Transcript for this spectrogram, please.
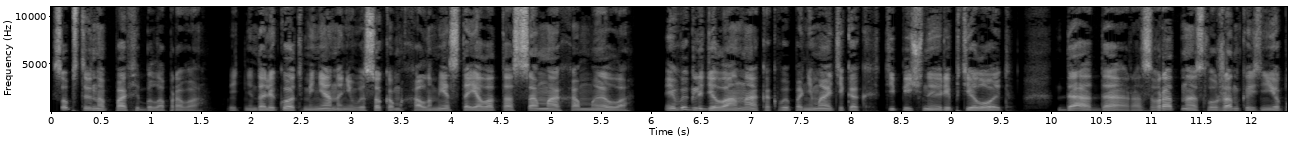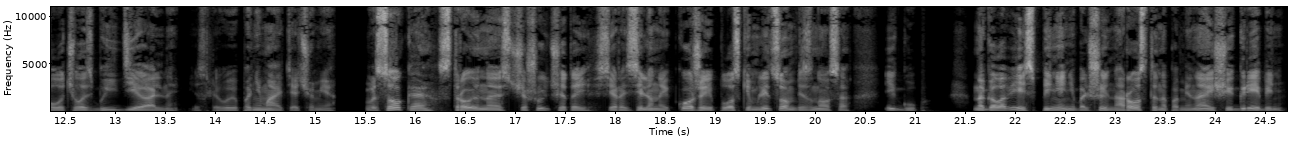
Собственно, Пафи была права. Ведь недалеко от меня на невысоком холме стояла та самая Хамелла. И выглядела она, как вы понимаете, как типичный рептилоид, да, да, развратная служанка из нее получилась бы идеальной, если вы понимаете, о чем я. Высокая, стройная, с чешуйчатой, серо-зеленой кожей, плоским лицом без носа и губ. На голове и спине небольшие наросты, напоминающие гребень,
